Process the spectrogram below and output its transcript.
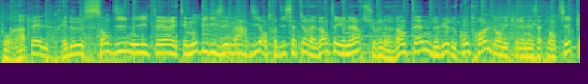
Pour rappel, près de 110 militaires étaient mobilisés mardi entre 17h et 21h sur une vingtaine de lieux de contrôle dans les Pyrénées-Atlantiques.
